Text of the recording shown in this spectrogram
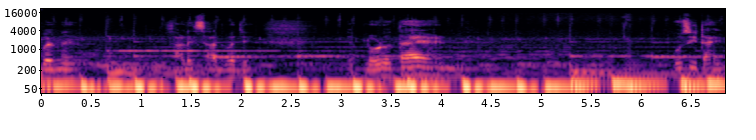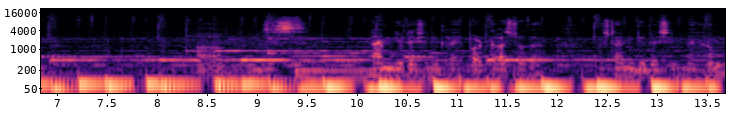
सुबह में साढ़े सात बजे अपलोड होता है एंड उसी टाइम जिस टाइम ड्यूरेशन का ये पॉडकास्ट होगा, उस टाइम ड्यूरेशन में हम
